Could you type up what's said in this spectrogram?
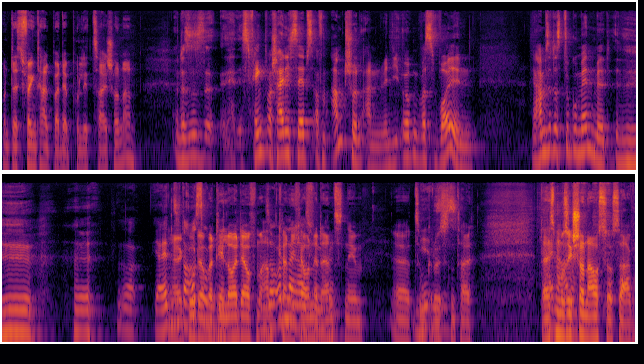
Und das fängt halt bei der Polizei schon an. und das ist, es fängt wahrscheinlich selbst auf dem Amt schon an, wenn die irgendwas wollen. Ja, haben sie das Dokument mit? Ja, hätten Ja gut, aber die. Leute auf dem Amt kann ich auch nicht ernst nehmen. Äh, zum Nee, größten Teil. Das muss ich Ahnung. schon auch so sagen.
